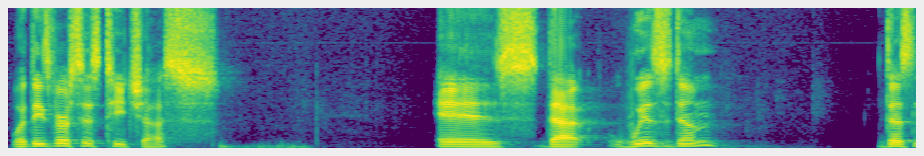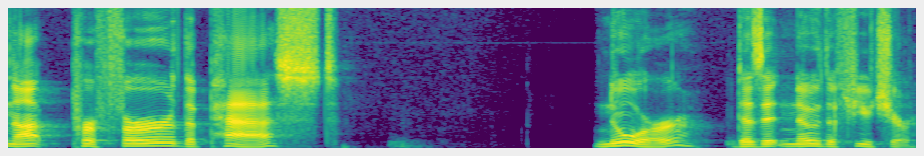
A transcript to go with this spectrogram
what these verses teach us is that wisdom does not prefer the past, nor does it know the future.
